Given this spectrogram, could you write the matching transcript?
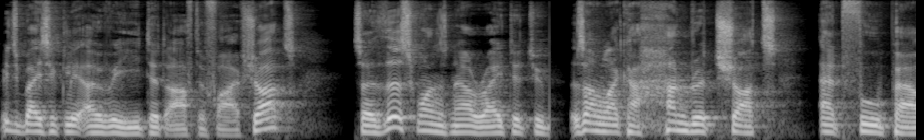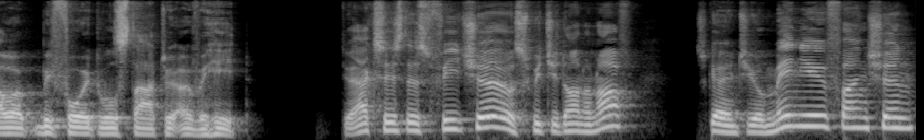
which basically overheated after five shots. So this one's now rated to something like 100 shots at full power before it will start to overheat. To access this feature or switch it on and off, just go into your menu function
